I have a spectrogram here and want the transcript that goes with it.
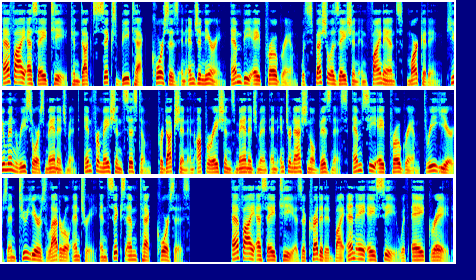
FISAT conducts six BTech courses in engineering, MBA program with specialization in finance, marketing, human resource management, information system, production and operations management and international business, MCA program 3 years and 2 years lateral entry and 6 M-Tech courses. FISAT is accredited by NAAC with A grade.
